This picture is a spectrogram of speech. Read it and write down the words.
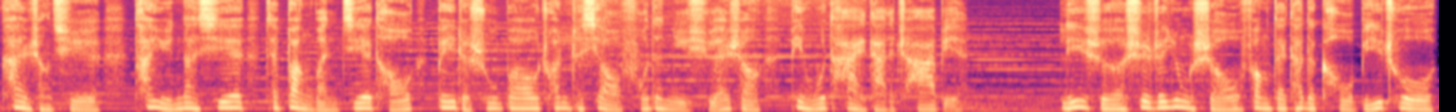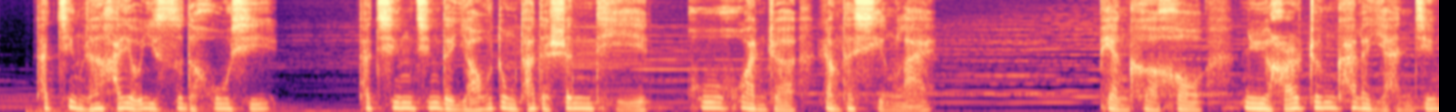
看上去，他与那些在傍晚街头背着书包、穿着校服的女学生并无太大的差别。李舍试着用手放在他的口鼻处，他竟然还有一丝的呼吸。他轻轻地摇动他的身体，呼唤着让他醒来。片刻后，女孩睁开了眼睛，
